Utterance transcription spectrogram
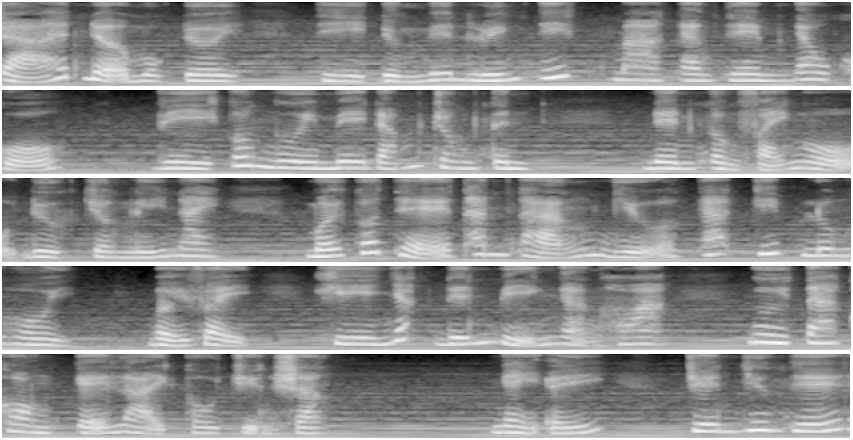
Trả hết nợ một đời thì đừng nên luyến tiếc mà càng thêm đau khổ, vì có người mê đắm trong tình nên cần phải ngộ được chân lý này mới có thể thanh thản giữa các kiếp luân hồi. Bởi vậy, khi nhắc đến biển ngàn hoa, người ta còn kể lại câu chuyện rằng, ngày ấy, trên dương thế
